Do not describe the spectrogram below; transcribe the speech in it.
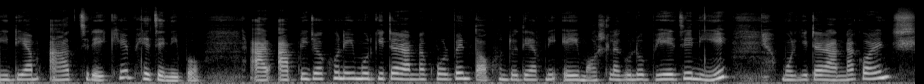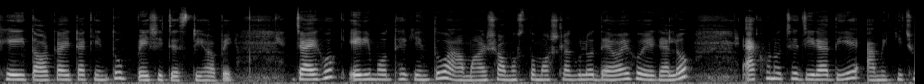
মিডিয়াম আঁচ রেখে ভেজে নিব। আর আপনি যখন এই মুরগিটা রান্না করবেন, তখন যদি আপনি এই মশলাগুলো ভেজে নিয়ে মুরগিটা রান্না করেন, সেই তরকারিটা কিন্তু বেশি টেস্টি হবে। যাই হোক, এরই মধ্যে কিন্তু আমার সমস্ত মশলাগুলো দেওয়াই হয়ে গেল। এখন হচ্ছে জিরা দিয়ে আমি কিছু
